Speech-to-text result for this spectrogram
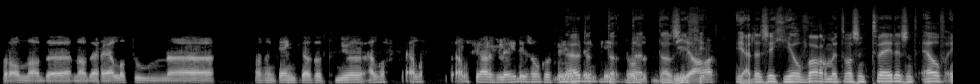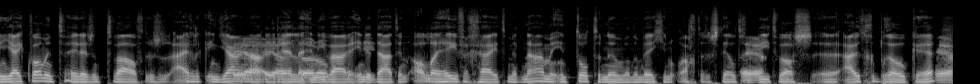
Vooral na de, na de rellen toen. want ik denk dat het nu 11, 11, 11 jaar geleden is ongeveer. Nou, denk ik. dat, dat, je, ja, dan zit je heel warm. Het was in 2011 en jij kwam in 2012. Dus eigenlijk een jaar Ja, na de ja, rellen. En die waren inderdaad in alle hevigheid, met name in Tottenham, wat een beetje een achtergesteld Ja. gebied was, eh, uitgebroken. Hè?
